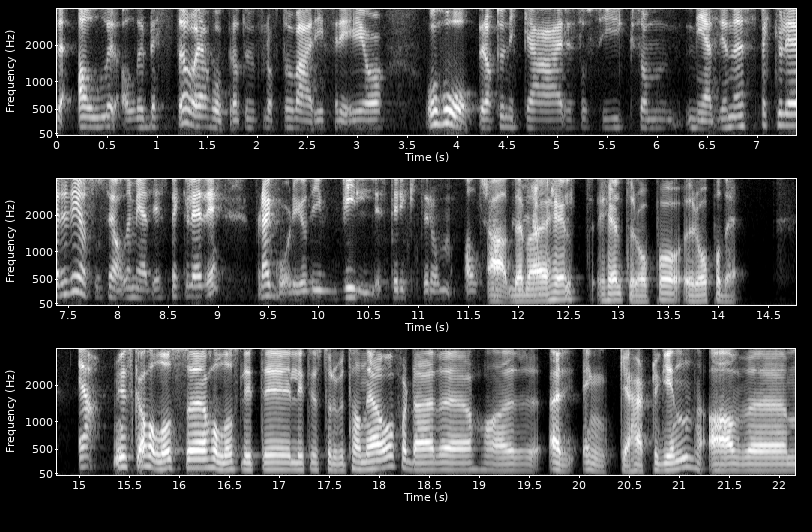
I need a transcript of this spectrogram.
det aller, aller beste, og jeg håper at hun får lov til å være i fred. Og, og håper at hun ikke er så syk som mediene spekulerer i, og sosiale medier spekulerer i. For der går det jo de villeste rykter om all slags Ja, de er helt, helt rå, på, rå, på, det. Ja. Vi skal holde oss, eh, holde oss litt, i, litt, i, Storbritannia òg, for der uh, har enkehertuginnen av, uh,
